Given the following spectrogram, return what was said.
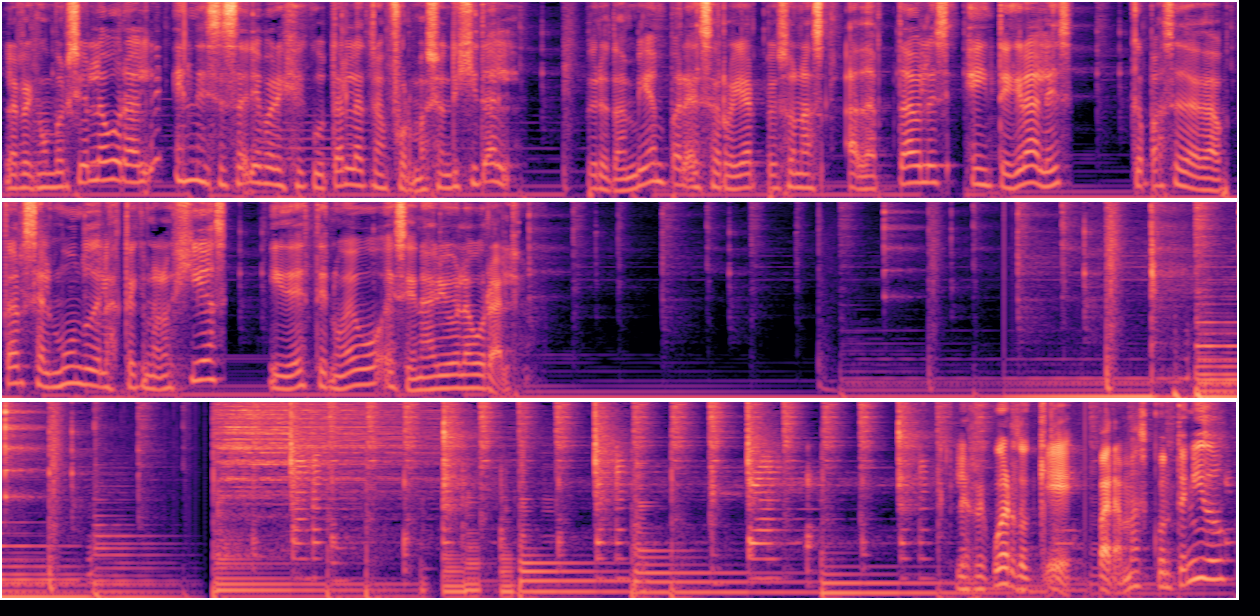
La reconversión laboral es necesaria para ejecutar la transformación digital, pero también para desarrollar personas adaptables e integrales capaces de adaptarse al mundo de las tecnologías y de este nuevo escenario laboral. Les recuerdo que para más contenido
